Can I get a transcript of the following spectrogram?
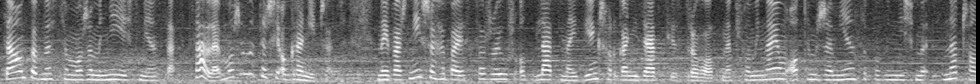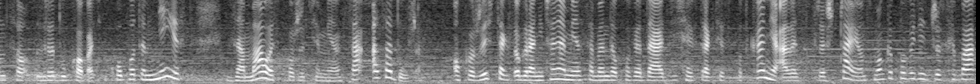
Z całą pewnością możemy nie jeść mięsa wcale, możemy też je ograniczać. Najważniejsze chyba jest to, że już od lat największe organizacje zdrowotne przypominają o tym, że mięso powinniśmy znacząco zredukować. Kłopotem nie jest za małe spożycie mięsa, a za duże. O korzyściach z ograniczania mięsa będę opowiadała dzisiaj w trakcie spotkania, ale streszczając, mogę powiedzieć, że chyba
